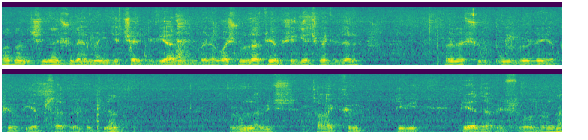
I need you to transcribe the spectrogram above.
Bazen içinden şu da hemen geçer gibi. Yarın böyle başını uzatıyor bir şey geçmek üzere. Böyle şu böyle yapıyor, bir yapsa böyle filan. Bununla bir tahakküm gibi bir eda bir olduğunda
